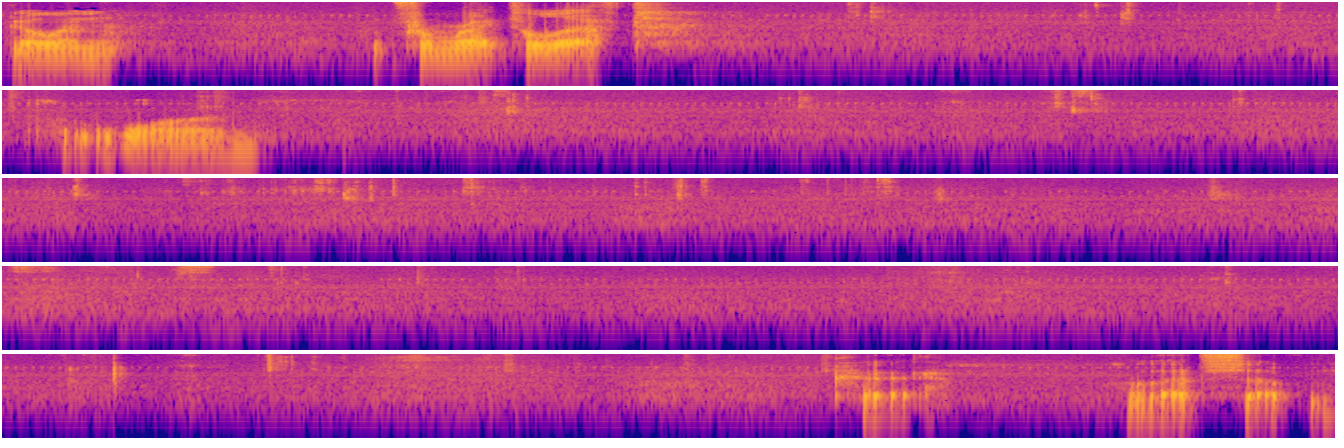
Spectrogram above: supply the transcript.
going from right to left. So one, Okay, so that's seven.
